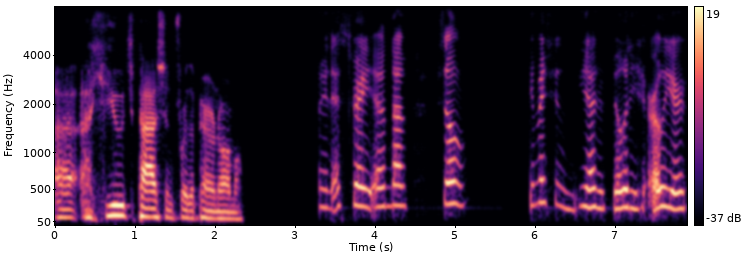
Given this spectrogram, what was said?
a a huge passion for the paranormal. Right, that's right. And um, so you mentioned you had abilities earlier.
